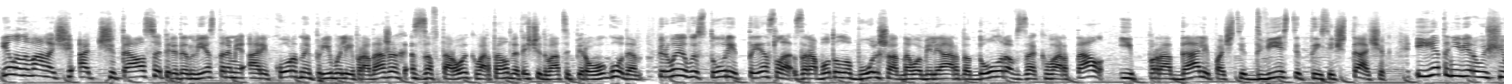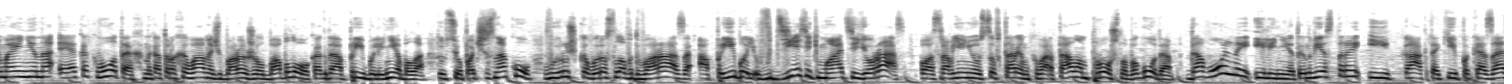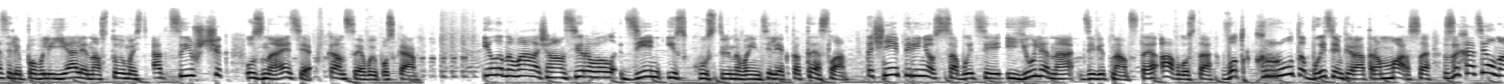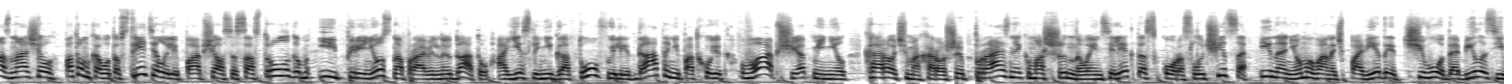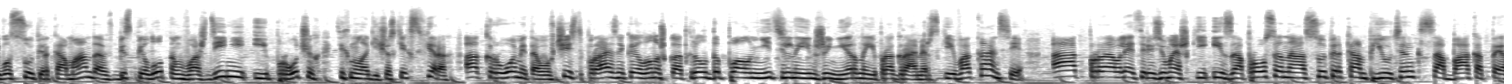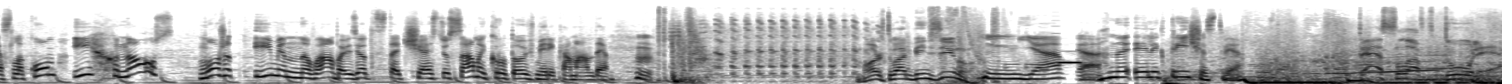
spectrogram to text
Илон Иванович отчитался перед инвесторами о рекордной прибыли и продажах за второй квартал 2021 года. Впервые в истории Тесла заработала больше 1 миллиарда долларов за квартал и продали почти 200 тысяч тачек. И это неверующие мои не на эко-квотах, на которых Иванович барыжил бабло, когда прибыли не было. Тут все по чесноку. Выручка выросла в два раза, а прибыль в 10, мать ее, раз по сравнению со вторым кварталом прошлого года. Довольны или нет инвесторы и как такие показатели показатели повлияли на стоимость акцийщик, узнаете в конце выпуска. Илон Иванович анонсировал День искусственного интеллекта Тесла. Точнее, перенес событие июля на 19 августа. Вот круто быть императором Марса. Захотел, назначил, потом кого-то встретил или пообщался с астрологом и перенес на правильную дату. А если не готов или дата не подходит, вообще отменил. Короче, мои хорошие, праздник машинного интеллекта скоро случится, и на нем Иванович поведает, чего добилась его суперкоманда в беспилотном вождении и прочих технологических сферах. А кроме того, в честь праздника Илонушка открыл дополнительные инженерные и программерские вакансии. Отправляйте резюмешки и запросы на суперкомпьютинг собака Tesla.com и knows, может, именно вам повезет стать частью самой крутой в мире команды. Хм. Может, вам бензину? Я, я на электричестве. Тесла в Туле.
